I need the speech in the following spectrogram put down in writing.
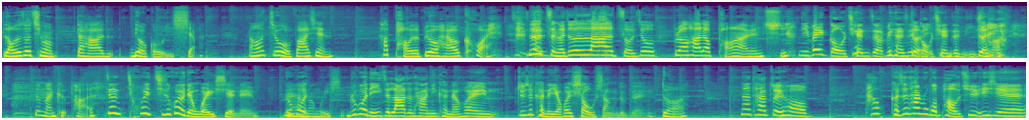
老师就请我带他遛狗一下，然后结果我发现他跑的比我还要快，就是整个就是拉着走，就不知道他要跑到哪边去，你被狗牵着，变成是狗牵着你是对吗？就蛮可怕的。这样会其实会有点危险呢。如果蛮危险，如果你一直拉着他，你可能会就是可能也会受伤，对不对？对啊，那他最后，他可是他如果跑去一些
